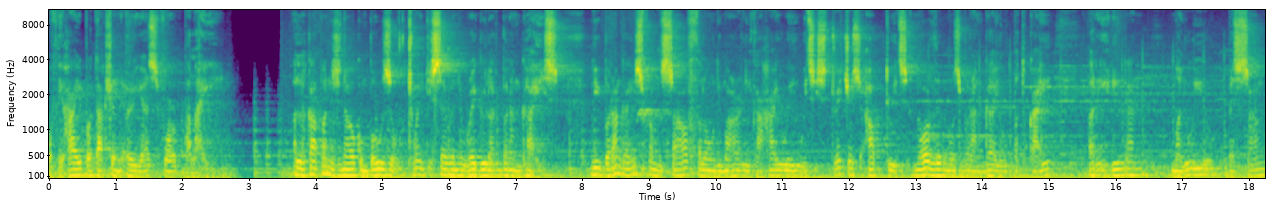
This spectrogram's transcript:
of the high production areas for palay. Alakapan is now composed of 27 regular barangays. The barangays from the south along the Maharlika Highway which stretches up to its northernmost barangay of Batukay are Ilingan, Maluyo, Besang,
